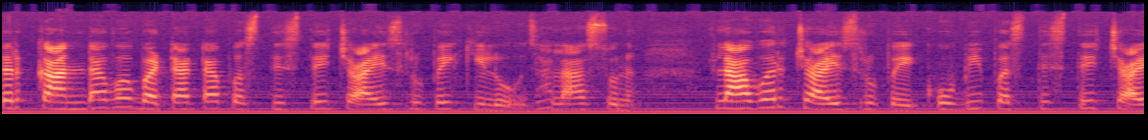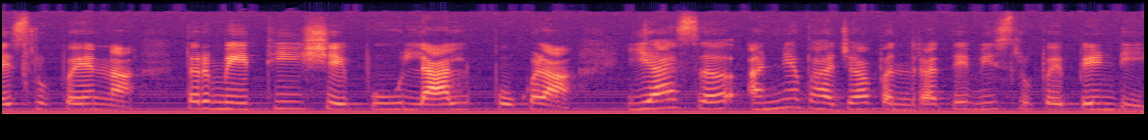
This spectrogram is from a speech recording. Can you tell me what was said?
तर कांदा व बटाटा पस्तीस ते चाळीस रुपये किलो झाला असून फ्लावर चाळीस रुपये कोबी पस्तीस ते चाळीस रुपयांना तर मेथी शेपू लाल पोकळा यासह अन्य भाज्या पंधरा ते वीस रुपये पेंडी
